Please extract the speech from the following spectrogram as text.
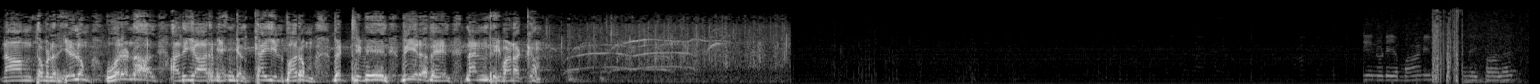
நாம் தமிழர் எழும். ஒரு நாள் அதிகாரம் எங்கள் கையில் வரும். வெற்றிவேல் வீரவேல் நன்றி வணக்கம். மாநில அமைப்பாளர்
